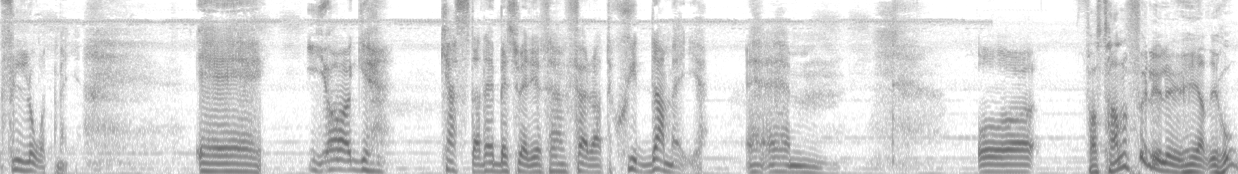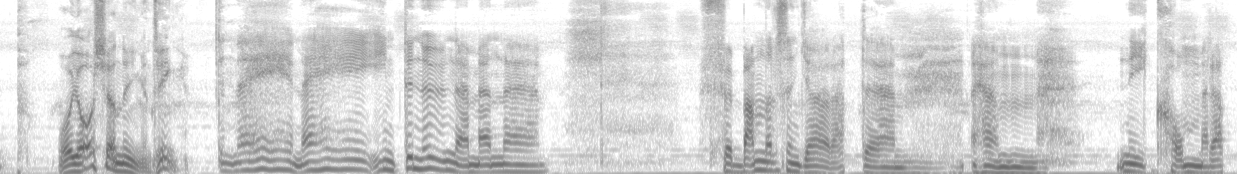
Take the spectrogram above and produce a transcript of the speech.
Förlåt mig. Eh, jag kastade besvärjelsen för att skydda mig. Eh, och... Fast han följer ju helt ihop och jag känner ingenting. Nej, nej, inte nu, nej, men eh, förbannelsen gör att eh, eh, ni kommer att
